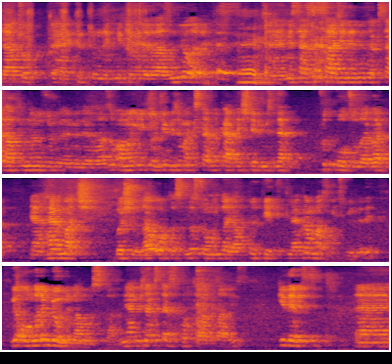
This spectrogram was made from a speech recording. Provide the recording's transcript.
daha çok e, 40 fırın ekmek yemeleri lazım diyorlar ya. Evet. E, mesela siz sadece dediğiniz Akisar halkından özür dilemeleri lazım ama ilk önce bizim Akisarlı kardeşlerimizden, futbolculardan yani her maç başında, ortasında, sonunda yaptığı tehditlerden vazgeçmeleri. ve onların gönlünü alması lazım. Yani biz Akisar Spor taraftarıyız. Gideriz, eee,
